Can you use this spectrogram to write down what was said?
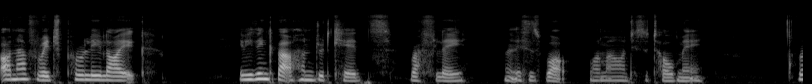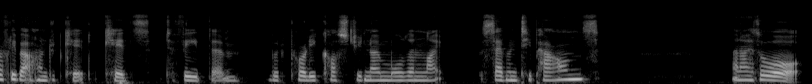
on average, probably like if you think about hundred kids roughly, and this is what one of my aunties had told me roughly about 100 kid, kids to feed them would probably cost you no more than like 70 pounds. And i thought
